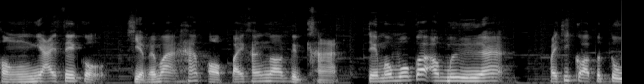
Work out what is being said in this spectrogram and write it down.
ของยายเซโกะเขียนไว้ว่าห้ามออกไปข้างนอกเด็ดขาดแต่โมโมก็เอามือไปที่กรประตู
